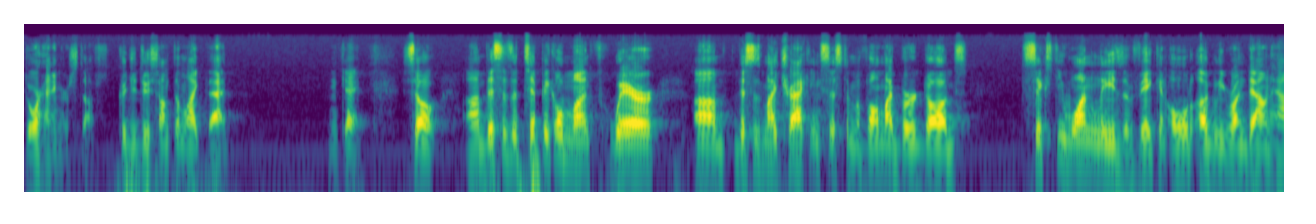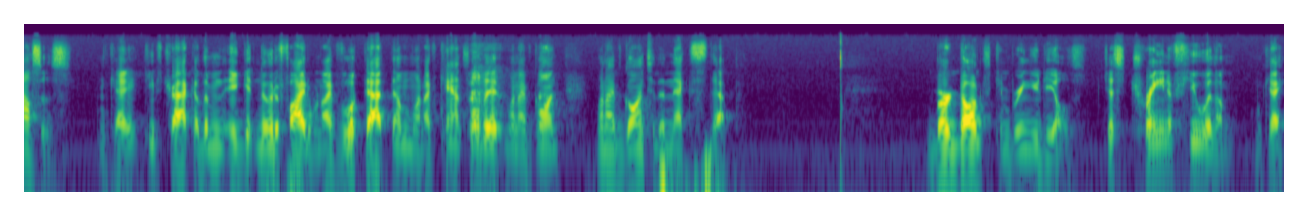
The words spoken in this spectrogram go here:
door hanger stuff. Could you do something like that? Okay, so um, this is a typical month where um, this is my tracking system of all my bird dogs. 61 leads of vacant, old, ugly, rundown houses. Okay, keeps track of them. They get notified when I've looked at them, when I've canceled it, when I've gone, when I've gone to the next step. Bird dogs can bring you deals. Just train a few of them. Okay,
